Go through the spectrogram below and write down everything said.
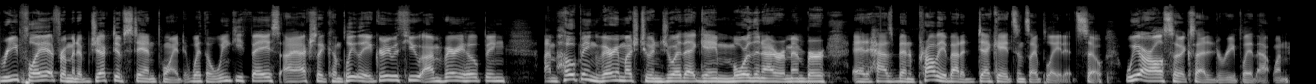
replay it from an objective standpoint. With a winky face, I actually completely agree with you. I'm very hoping I'm hoping very much to enjoy that game more than I remember. It has been probably about a decade since I played it. So we are also excited to replay that one.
